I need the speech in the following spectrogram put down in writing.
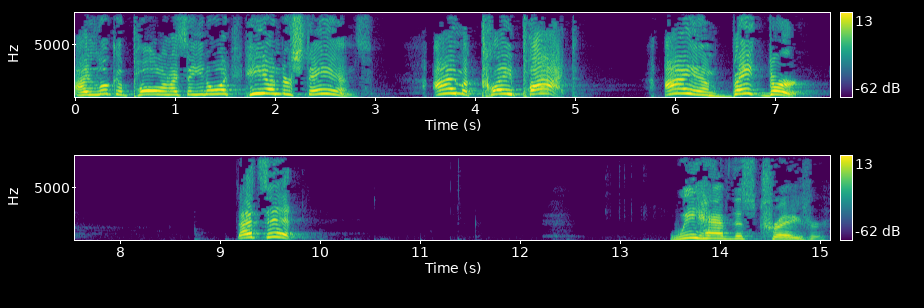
I look at Paul and I say, you know what? He understands. I'm a clay pot. I am baked dirt. That's it. We have this treasure,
